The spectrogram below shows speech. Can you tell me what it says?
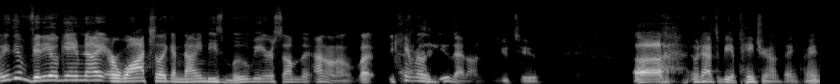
We do video game night or watch like a 90s movie or something. I don't know, but you can't really do that on YouTube. Uh, it would have to be a Patreon thing, right?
